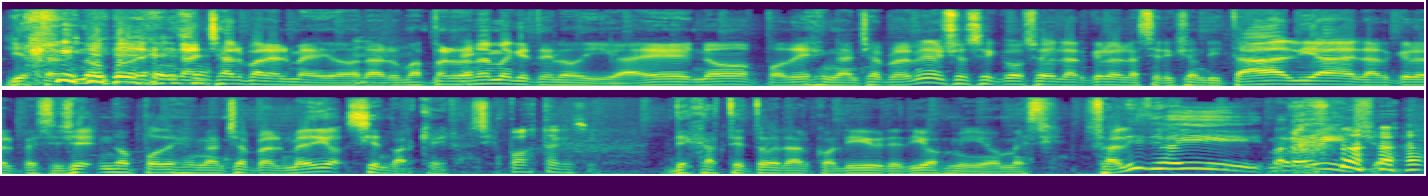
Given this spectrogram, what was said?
Y no podés enganchar para el medio, Donnarumma. Perdóname que te lo diga, ¿eh? No podés enganchar para el medio. Yo sé que vos sos el arquero de la selección de Italia, el arquero del PSG. No podés enganchar para el medio siendo arquero. Posta que sí. Dejaste todo el arco libre, Dios mío, Messi. Salís de ahí, maravilla.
